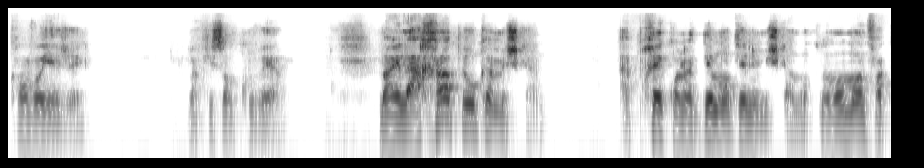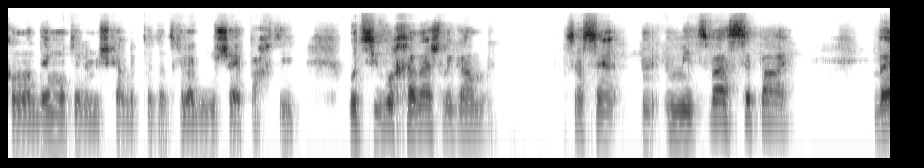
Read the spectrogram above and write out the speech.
qu'on voyageait, donc ils sont couverts. A Mishkan? Après qu'on a démonté le Mishkan, donc normalement, une fois qu'on a démonté le Mishkan, peut-être que la Gdusha est partie, au Tzivu Chadash le. Ça, c'est une mitzvah séparée. Ça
